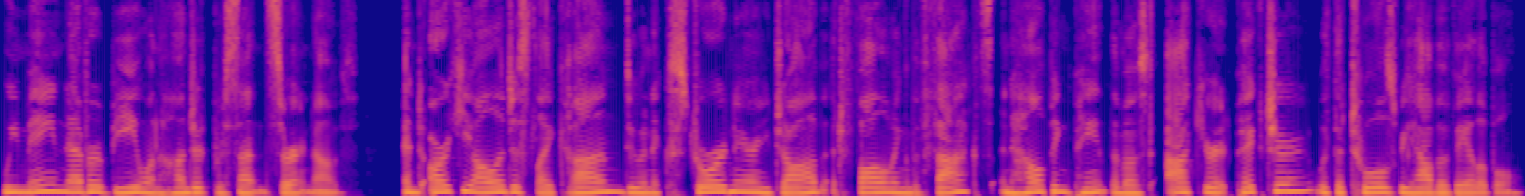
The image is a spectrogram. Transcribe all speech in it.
we may never be 100% certain of. And archaeologists like Ran do an extraordinary job at following the facts and helping paint the most accurate picture with the tools we have available.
